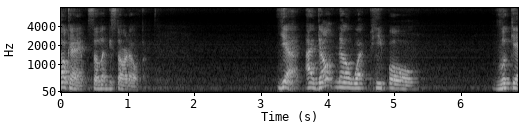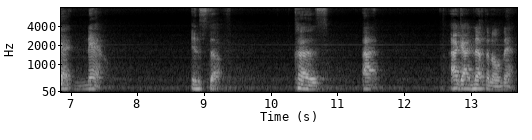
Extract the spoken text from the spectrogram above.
Okay, so let me start over. Yeah, I don't know what people look at now and stuff. Cause I I got nothing on that.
